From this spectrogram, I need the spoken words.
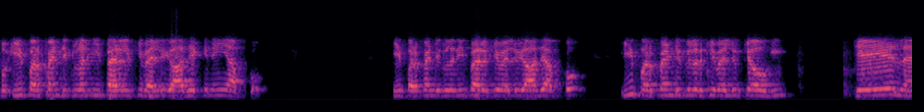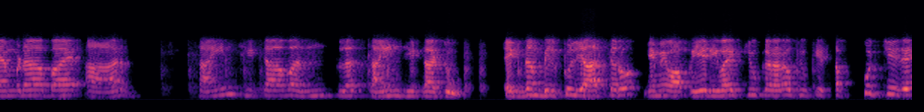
तो ई परपेंडिकुलर ई पैरल की वैल्यू याद है कि नहीं आपको? ई परपेंडिकुलर ई पैरल की वैल्यू याद है आपको? ई परपेंडिकुलर की वैल्यू क्या होगी? K lambda by R sine theta one plus sine theta two एकदम बिल्कुल याद करो। ये मैं ये रिवाइज क्यों करा रहा हूँ? क्योंकि सब कुछ चीज़ें,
